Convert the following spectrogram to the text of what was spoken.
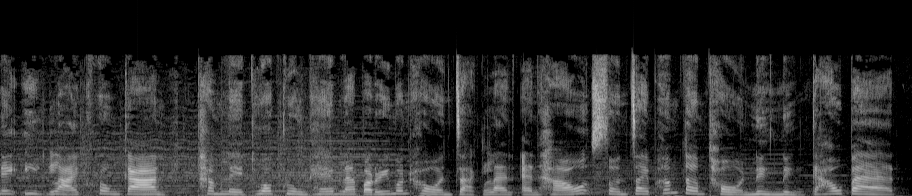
ในอีกหลายโครงการทำเลทั่วกรุงเทพและปริมณฑลจาก Land and House สนใจเพิ่มเติมโทร1198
